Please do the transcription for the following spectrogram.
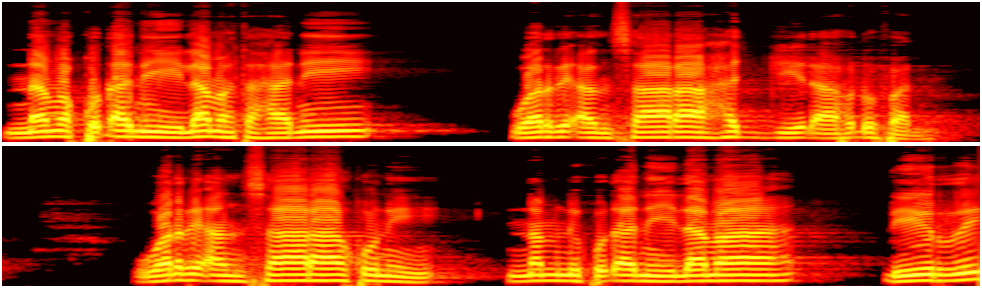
nama kudhanii lama tahanii warri ansaaraa hajjiidhaaf dhufan warri ansaaraa kun namni kudhanii lamaa dhiirri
